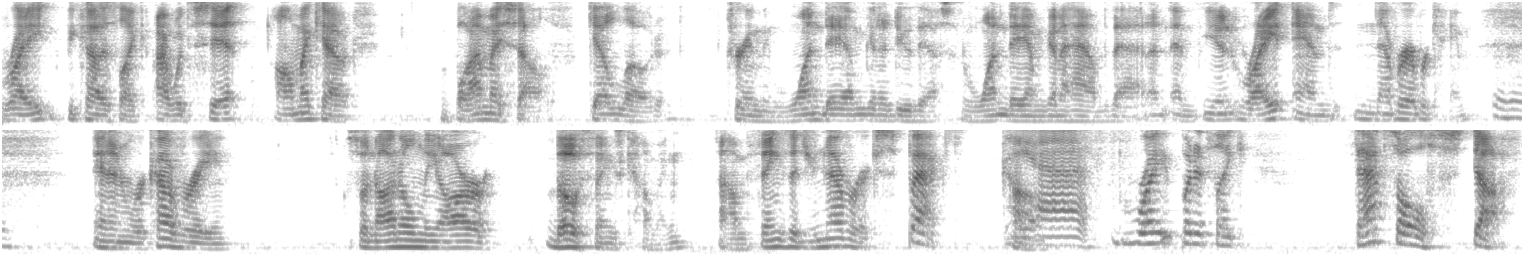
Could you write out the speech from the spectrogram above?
Right? Because like I would sit on my couch by myself, get loaded, dreaming one day I'm gonna do this and one day I'm gonna have that, and and you know, right, and never ever came. And in recovery, so not only are those things coming, um, things that you never expect come, Yes. right? But it's like that's all stuff.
